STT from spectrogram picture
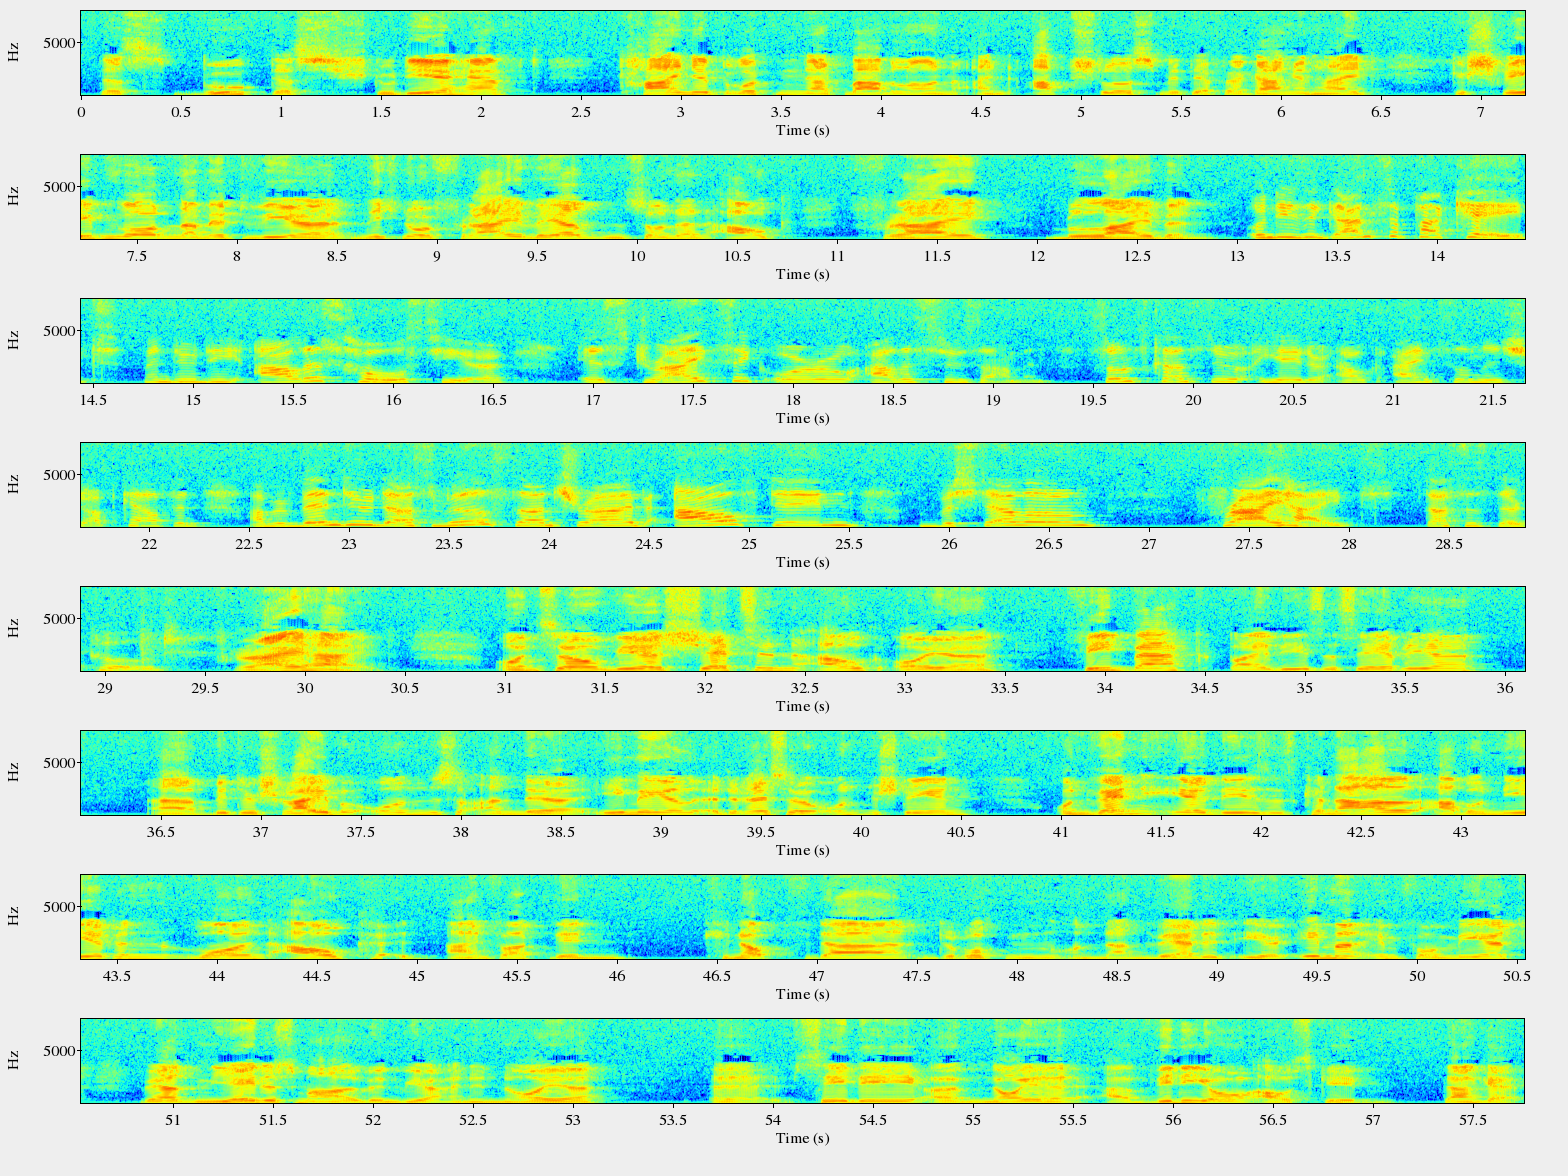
das Buch, das Studierheft, keine Brücken nach Babylon, ein Abschluss mit der Vergangenheit, geschrieben worden, damit wir nicht nur frei werden, sondern auch frei bleiben. Und diese ganze Paket, wenn du die alles holst hier, ist 30 Euro alles zusammen. Sonst kannst du jeder auch einzeln im Shop kaufen. Aber wenn du das willst, dann schreib auf den Bestellung Freiheit. Das ist der Code. Freiheit. Und so, wir schätzen auch euer Feedback bei dieser Serie. Äh, bitte schreibe uns an der E-Mail-Adresse unten stehen. Und wenn ihr dieses Kanal abonnieren wollt, auch einfach den Knopf da drücken und dann werdet ihr immer informiert werden, jedes Mal, wenn wir eine neue äh, CD, äh, neue äh, Video ausgeben. Danke.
